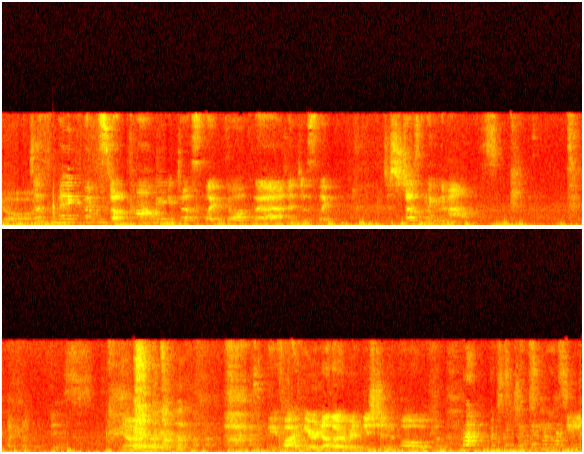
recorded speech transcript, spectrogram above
god. Just make them stop. Can't we just like go up there and just like just shut something in the mouth? I can't do this. No. if I hear another rendition of singing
